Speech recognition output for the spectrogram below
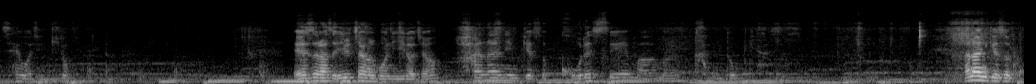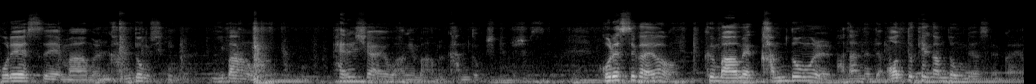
세워진 기록입니다. 에스라서 1장을 보니 이러죠. 하나님께서 고레스의 마음을 감동케 하셨어요. 하나님께서 고레스의 마음을 감동시킨 거예요. 이방 왕, 페르시아의 왕의 마음을 감동시켜 주셨어요. 고레스가요, 그 마음에 감동을 받았는데 어떻게 감동되었을까요?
